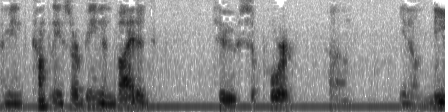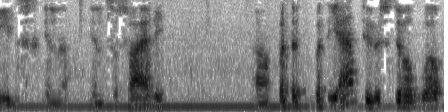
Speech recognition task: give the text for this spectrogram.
I mean, companies are being invited to support, um, you know, needs in the, in society. Uh, but the, but the attitude is still, well,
